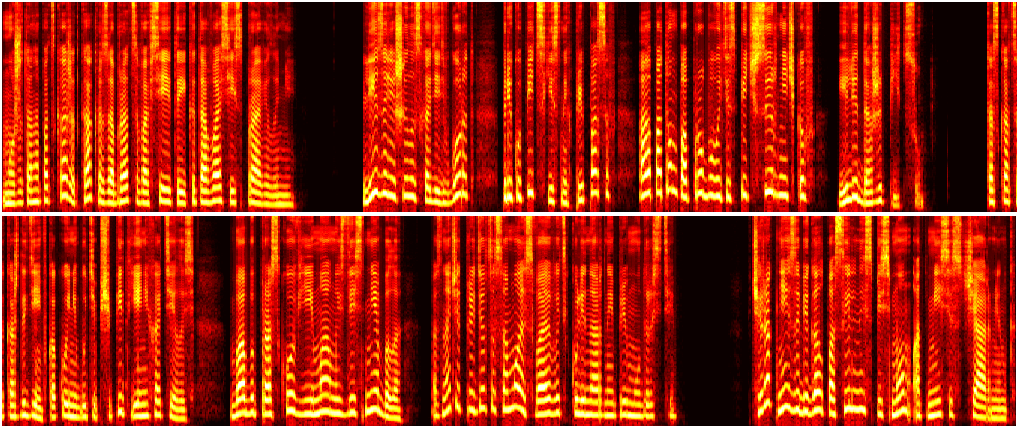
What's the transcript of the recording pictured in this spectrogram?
Может, она подскажет, как разобраться во всей этой катавасии с правилами. Лиза решила сходить в город, прикупить съестных припасов, а потом попробовать испечь сырничков или даже пиццу. Таскаться каждый день в какой-нибудь общепит ей не хотелось — Бабы Просковьи и мамы здесь не было, а значит, придется самой осваивать кулинарные премудрости. Вчера к ней забегал посыльный с письмом от миссис Чарминг,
